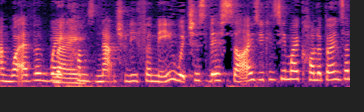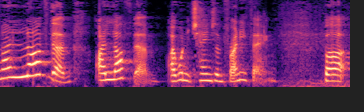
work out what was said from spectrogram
and whatever weight Right. comes naturally for me, which is this size. You can see my collarbones and I love them. I love them. I wouldn't change them for anything. But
